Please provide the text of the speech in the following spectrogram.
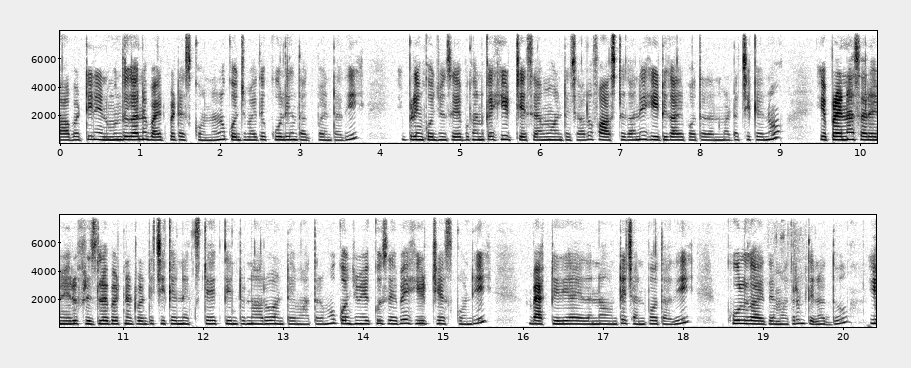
కాబట్టి నేను ముందుగానే బయట పెట్టేసుకున్నాను. కొంచెం అయితే కూలింగ్ తగ్గిపోయింటుంది ఇప్పుడు ఇంకొంచెం సేపు కనుక హీట్ చేసాము అంటే చాలు ఫాస్ట్గానే హీట్గా అయిపోతుంది అనమాట చికెను. ఎప్పుడైనా సరే మీరు ఫ్రిడ్జ్లో పెట్టినటువంటి చికెన్ నెక్స్ట్ డే తింటున్నారు అంటే మాత్రము కొంచెం ఎక్కువసేపే హీట్ చేసుకోండి. బ్యాక్టీరియా ఏదన్నా ఉంటే చనిపోతుంది. కూల్గా అయితే మాత్రం తినొద్దు. ఈ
